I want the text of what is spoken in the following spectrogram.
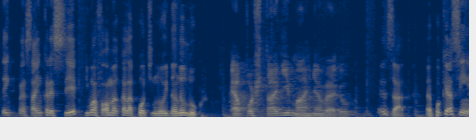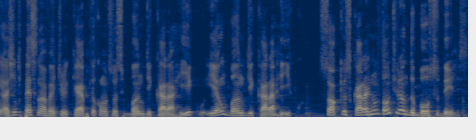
tem que pensar em crescer de uma forma que ela continue dando lucro. É apostar demais, né, velho? Exato. É porque assim, a gente pensa na Venture Capital como se fosse um bando de cara rico, e é um bando de cara rico Só que os caras não estão tirando do bolso deles.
